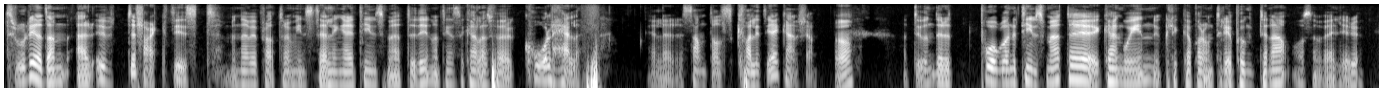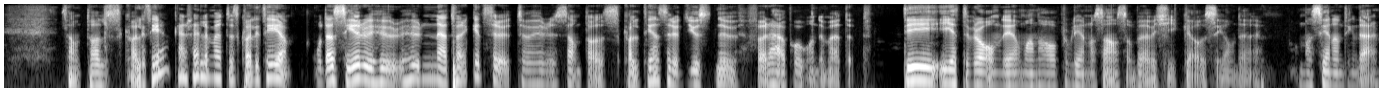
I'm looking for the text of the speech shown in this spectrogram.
tror redan är ute faktiskt, men när vi pratar om inställningar i Teams-möte, det är något som kallas för Call Health. eller samtalskvalitet kanske. Ja. Att du under ett pågående Teamsmöte kan gå in och klicka på de tre punkterna och sen väljer du samtalskvalitet kanske eller möteskvalitet. Och där ser du hur, hur nätverket ser ut och hur samtalskvaliteten ser ut just nu för det här pågående mötet. Det är jättebra om, det, om man har problem någonstans och behöver kika och se om, det, om man ser någonting där.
